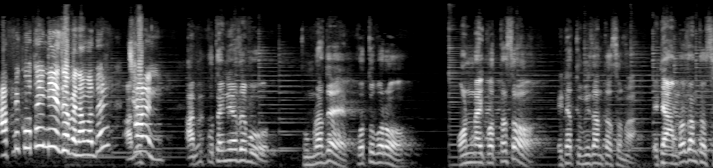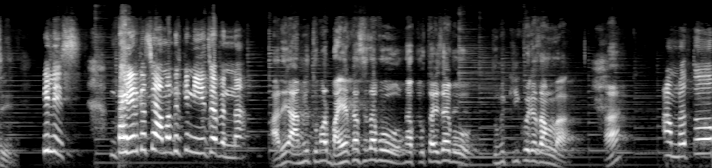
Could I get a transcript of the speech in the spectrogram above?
আপনি কোথায় নিয়ে যাবেন আমাদের? আমি- ছাড়েন। আমি কোথায় নিয়ে যাব? তোমরা যে কত বড় অন্যায় করতেছ এটা তুমি জানতেছো না। এটা আমরা জানতেছি। প্লিজ ভাইয়ের কাছে আমাদেরকে নিয়ে যাবেন না। আরে আমি তোমার ভাইয়ের কাছে যাব না কোথায় যাব? তুমি কি করে জানলা? হ্যাঁ? আমরা তো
